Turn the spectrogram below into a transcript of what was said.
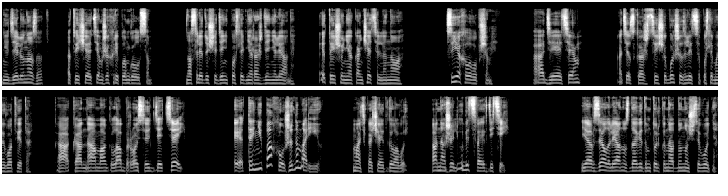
«Неделю назад», — отвечаю тем же хриплым голосом. «На следующий день после дня рождения Лианы. Это еще не окончательно, но Съехала, в общем. А дети? Отец, кажется, еще больше злится после моего ответа. Как она могла бросить детей? Это не похоже на Марию. Мать качает головой. Она же любит своих детей. Я взял Лиану с Давидом только на одну ночь сегодня.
